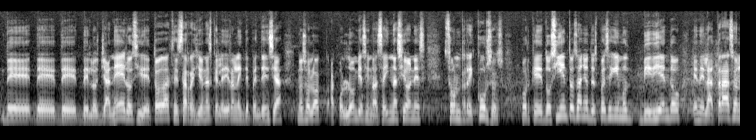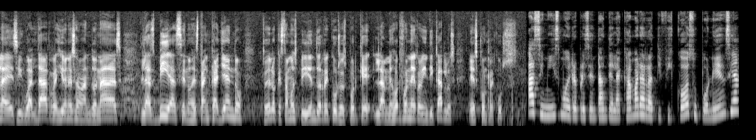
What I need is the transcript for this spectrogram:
de, los llaneros y de todas estas regiones que le dieron la independencia, no solo a, Colombia, sino a seis naciones, son recursos, porque 200 años después seguimos viviendo en el atraso, en la desigualdad, regiones abandonadas, las vías se nos están cayendo, entonces lo que estamos pidiendo es recursos, porque la mejor forma de reivindicarlos es con recursos. Asimismo, el representante de la Cámara ratificó su ponencia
